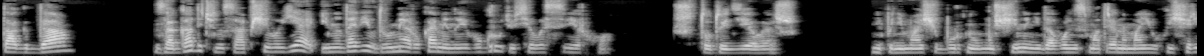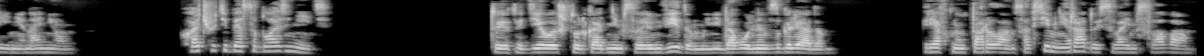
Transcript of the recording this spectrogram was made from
Тогда... Загадочно сообщила я и, надавив двумя руками на его грудь, уселась сверху. «Что ты делаешь?» Непонимающе буркнул мужчина, недовольно смотря на мое ухищрение на нем. «Хочу тебя соблазнить». «Ты это делаешь только одним своим видом и недовольным взглядом», — рявкнул Тарлан, совсем не радуясь своим словам.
